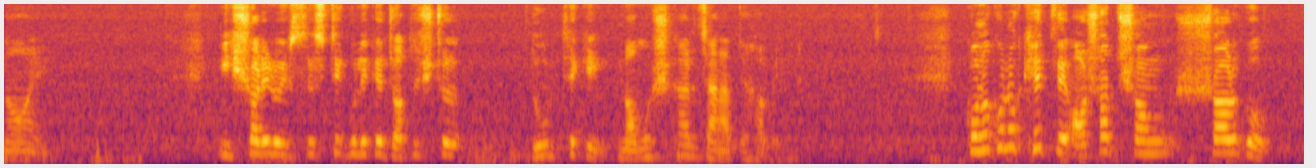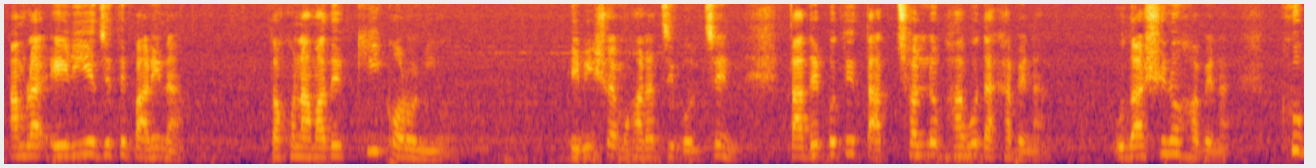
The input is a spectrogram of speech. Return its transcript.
নয়। ঈশ্বরের ওই সৃষ্টিগুলিকে যথেষ্ট দূর থেকেই নমস্কার জানাতে হবে। কোনো কোনো ক্ষেত্রে অসৎ সংসর্গ আমরা এড়িয়ে যেতে পারি না। তখন আমাদের কি করণীয়? এ বিষয়ে মহারাজজি বলছেন, তাদের প্রতি তাচ্ছল্য ভাবও দেখাবে না, উদাসীনও হবে না, খুব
